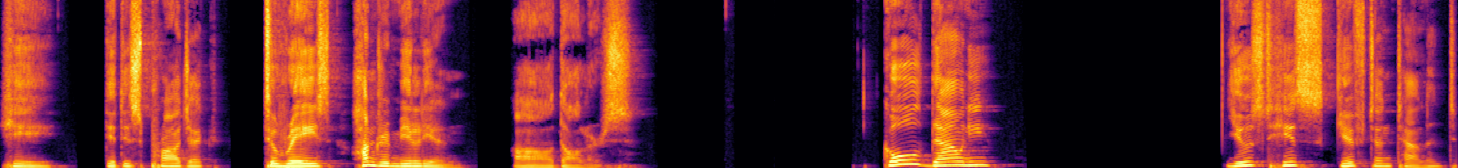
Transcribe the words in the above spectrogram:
he did this project to raise 100 million uh, dollars. Gord Downie used his gift and talent,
